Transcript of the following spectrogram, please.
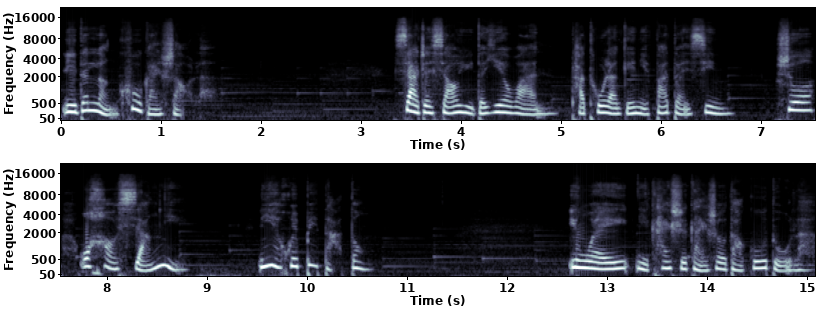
你的冷酷感少了。下着小雨的夜晚，他突然给你发短信，说我好想你，你也会被打动。因为你开始感受到孤独了，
